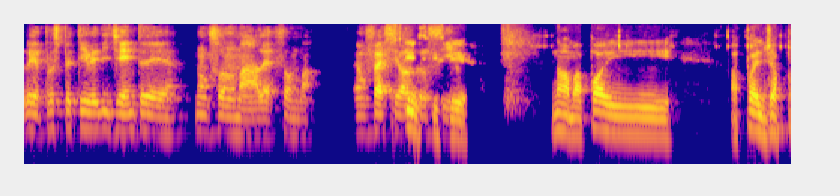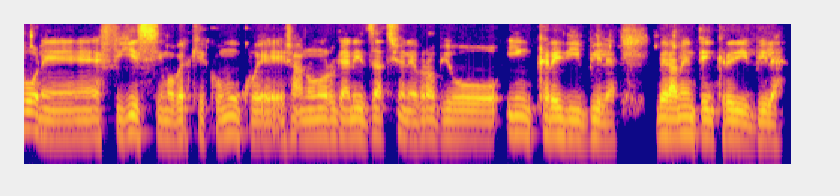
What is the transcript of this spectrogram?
le prospettive di gente non sono male, insomma, è un festival sì, grossino. Sì, sì. No, ma poi, ma poi, il Giappone è fighissimo perché comunque hanno un'organizzazione proprio incredibile, veramente incredibile.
